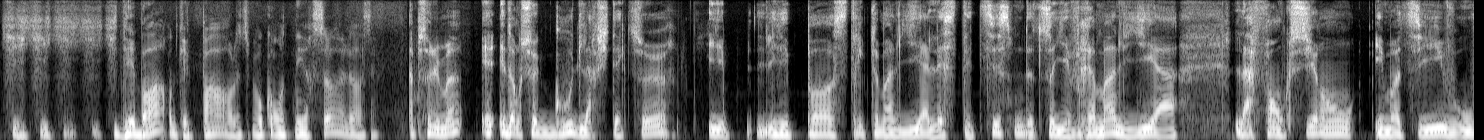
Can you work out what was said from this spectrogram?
qui, qui, déborde quelque part. Tu peux pas contenir ça. Là. Absolument. Et, donc, ce goût de l'architecture, il n'est pas strictement lié à l'esthétisme de tout ça. Il est vraiment lié à la fonction émotive ou,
